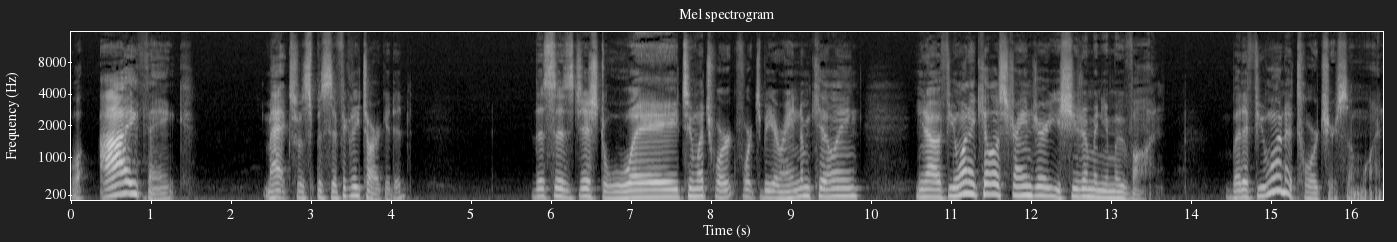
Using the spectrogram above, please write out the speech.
Well, I think Max was specifically targeted. This is just way too much work for it to be a random killing you know, if you want to kill a stranger, you shoot them and you move on. But if you want to torture someone,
